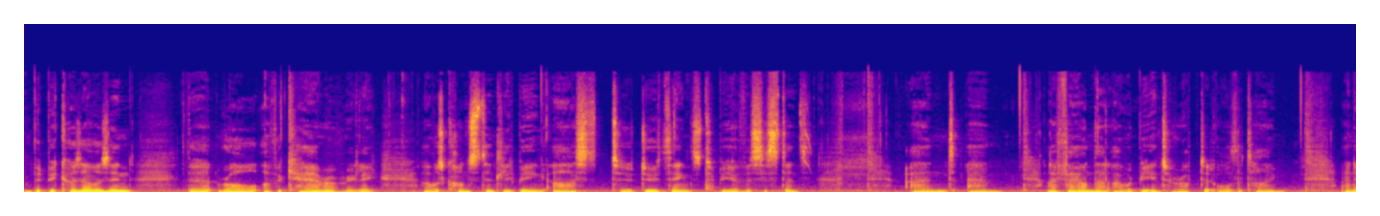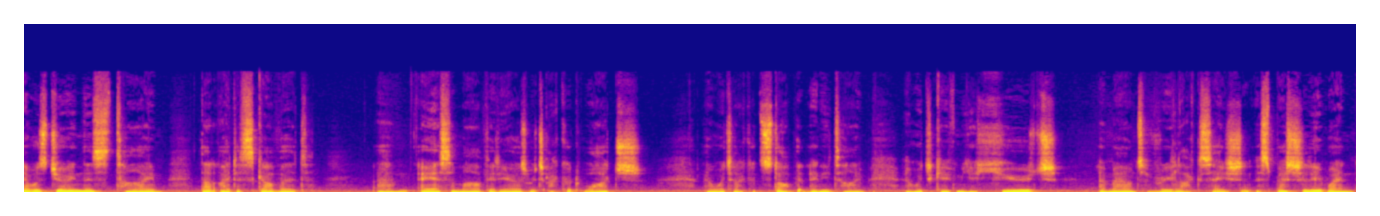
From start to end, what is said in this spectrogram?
But because I was in the role of a carer, really, I was constantly being asked to do things to be of assistance. And um, I found that I would be interrupted all the time. And it was during this time that I discovered um, ASMR videos which I could watch and which I could stop at any time and which gave me a huge amount of relaxation, especially when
